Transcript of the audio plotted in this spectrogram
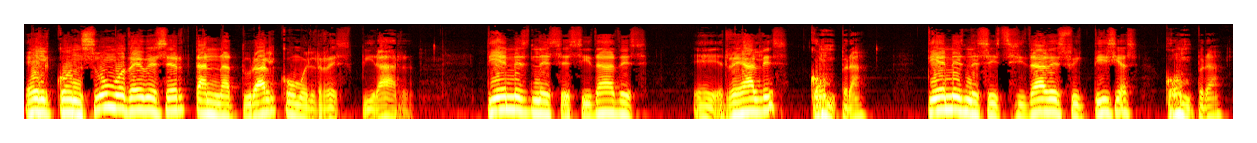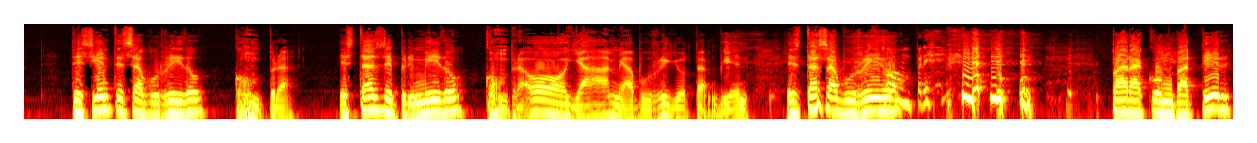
El consumo debe ser tan natural como el respirar. Tienes necesidades eh, reales, compra. Tienes necesidades ficticias, compra. Te sientes aburrido, compra. Estás deprimido, compra. Oh, ya me aburrí yo también. ¿Estás aburrido? Compre. para combatir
